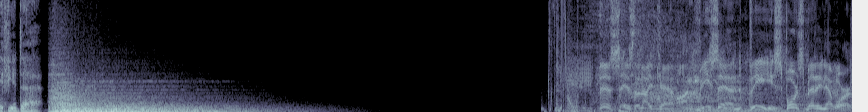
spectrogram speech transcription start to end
if you dare. This is the Nightcap on VSIN, the Sports Betting Network.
